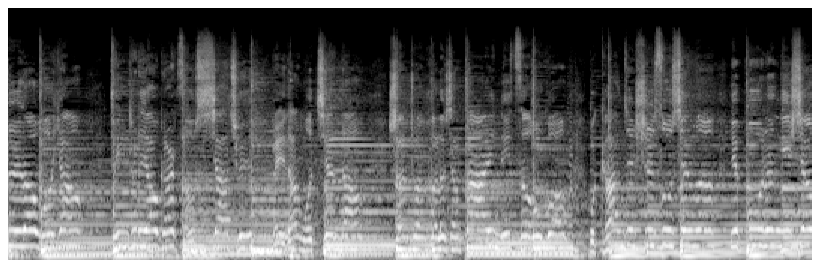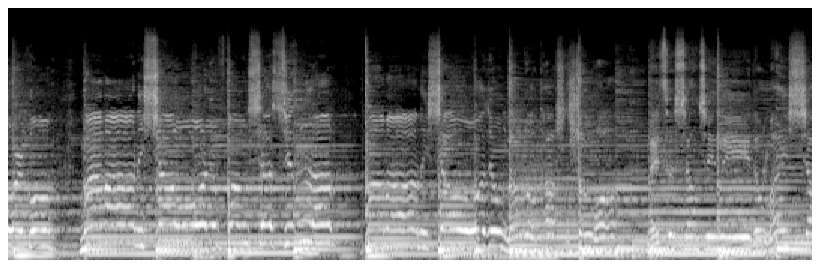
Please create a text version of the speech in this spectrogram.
知道我要挺直了腰杆走下去。每当我见到山川河流，想带你走过，我看见世俗险恶，也不能一笑而过。妈妈，你笑我就放下心了，妈妈，你笑我就能够踏实的生活。每次想起你的微笑。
